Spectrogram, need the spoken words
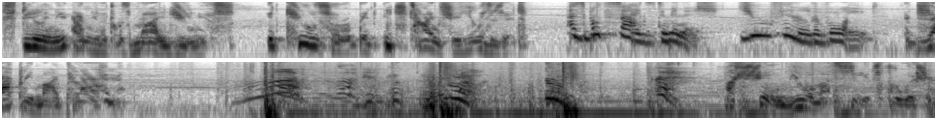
Stealing the amulet was my genius. It kills her a bit each time she uses it. As both sides diminish, You fill the void. Exactly my plan. A shame you will not see its fruition.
